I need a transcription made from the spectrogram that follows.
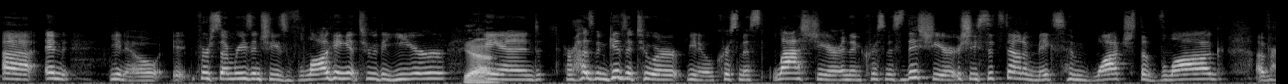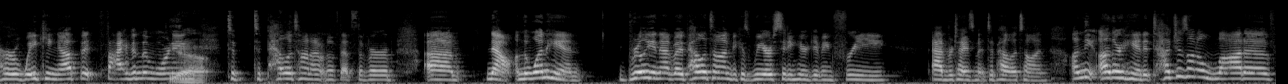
uh, and you know, it, for some reason, she's vlogging it through the year. Yeah. And her husband gives it to her, you know, Christmas last year, and then Christmas this year. She sits down and makes him watch the vlog of her waking up at five in the morning Yeah. to, to Peloton. I don't know if that's the verb. Um, now, on the one hand, brilliant ad by Peloton because we are sitting here giving free advertisement to Peloton. On the other hand, it touches on a lot of,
